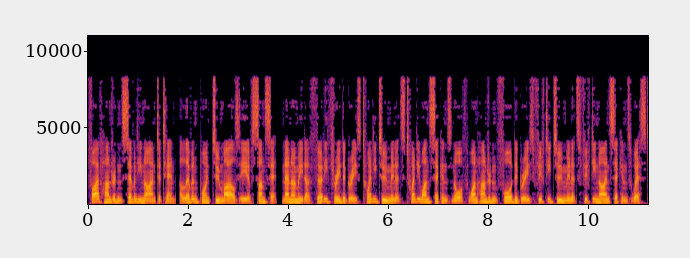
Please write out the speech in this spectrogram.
579 to 10, 11.2 miles e of Sunset, nanometer 33 degrees 22 minutes 21 seconds north, 104 degrees 52 minutes 59 seconds west.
